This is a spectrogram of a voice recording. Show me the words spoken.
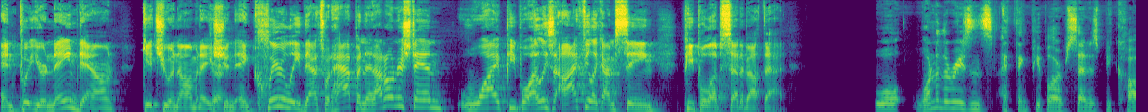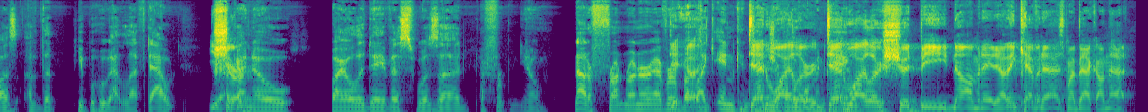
and put your name down get you a nomination. And clearly that's what happened. And I don't understand why people, at least I feel like I'm seeing people upset about that. Well, one of the reasons I think people are upset is because of the people who got left out. Yeah. Sure. Like, I know Viola Davis was a, a you know, not a front runner ever, Yeah, but uh, like in contention. for the Deadwyler, Woman Deadwyler should be nominated. I think Kevin has my back on that.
